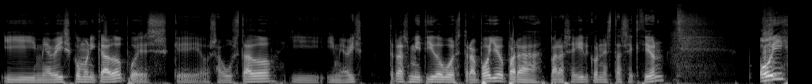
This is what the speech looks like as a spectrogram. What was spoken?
y me habéis comunicado pues que os ha gustado y, me habéis transmitido vuestro apoyo para, para seguir con esta sección. Hoy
